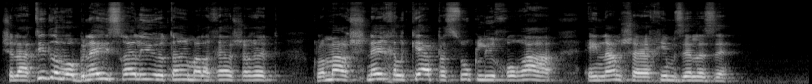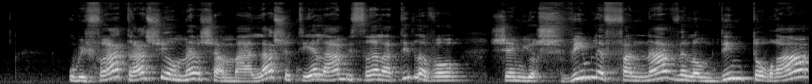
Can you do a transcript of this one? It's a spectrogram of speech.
של העתיד לבוא בני ישראל יהיו יותר ממלאכי השרת. כלומר שני חלקי הפסוק לכאורה אינם שייכים זה לזה. ובפרט רש"י אומר שהמעלה שתהיה לעם ישראל העתיד לבוא שהם יושבים לפניו ולומדים תורה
